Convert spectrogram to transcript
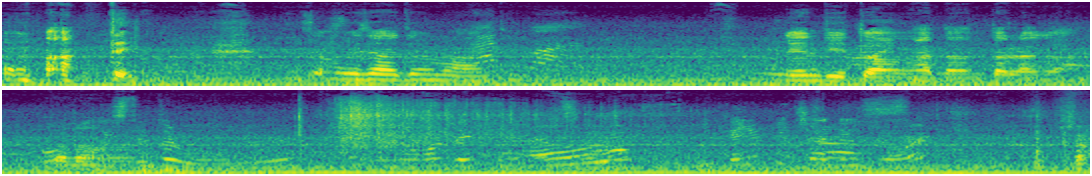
umate. Isa mo isa ito yung umate. Yan dito ang ano talaga. Parang, Shucks, parang lang. ano? Oh, sa mama. Oh,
